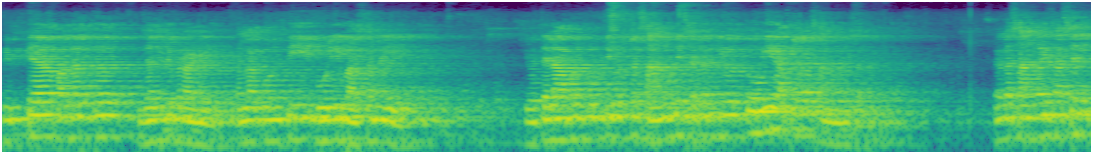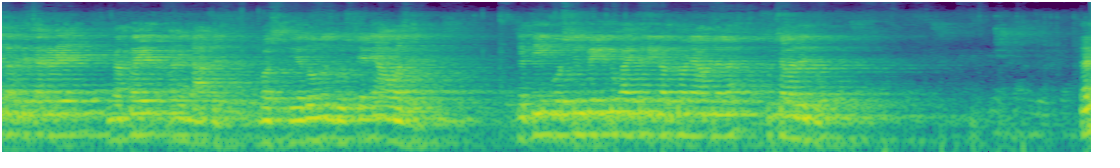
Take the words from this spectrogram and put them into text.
बिबट्या बघाल जंगली प्राणी त्याला कोणतीही बोली भाषा नाही आहे. किंवा त्याला आपण कोणती गोष्ट सांगू नाही शकत किंवा तोही आपल्याला सांगू नाही शकत. त्याला सांगायचं असेल तर त्याच्याकडे नख आणि दात आहेत बस या दोनच गोष्टी आणि आवाज आहे. त्या तीन गोष्टींपैकी तो काहीतरी करतो आणि आपल्याला सूचना देतो. तर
